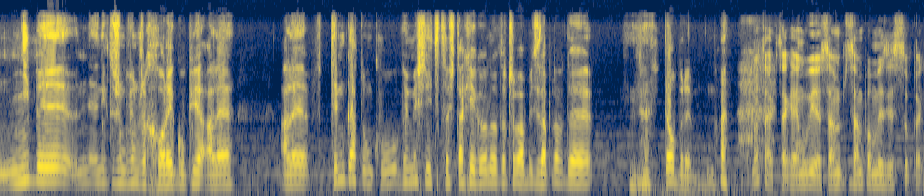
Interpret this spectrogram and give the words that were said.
niby, nie- niektórzy mówią, że chore, głupie, ale, ale w tym gatunku wymyślić coś takiego, no to trzeba być naprawdę dobrym. No tak, tak, jak ja mówiłem, sam, sam pomysł jest super.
